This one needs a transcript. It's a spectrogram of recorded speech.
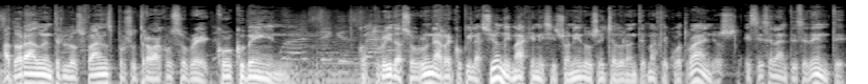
adorado entre los fans por su trabajo sobre Kurt Cobain, construida sobre una recopilación de imágenes y sonidos hecha durante más de cuatro años. Ese es el antecedente.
